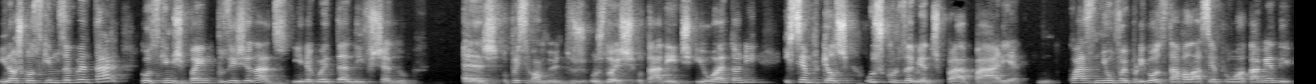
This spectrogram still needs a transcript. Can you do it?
E nós conseguimos aguentar, conseguimos bem posicionados ir aguentando e fechando as, principalmente os, os dois, o Tadic e o Anthony, e sempre que eles, os cruzamentos para, para a área, quase nenhum foi perigoso, estava lá sempre um Otamendi,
